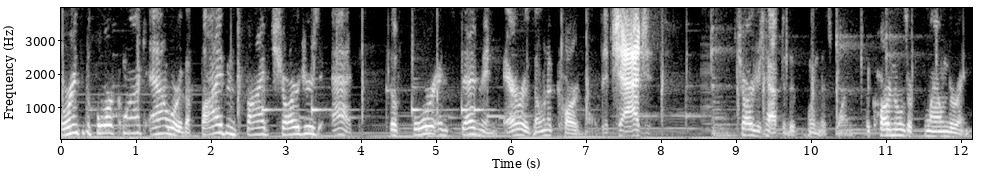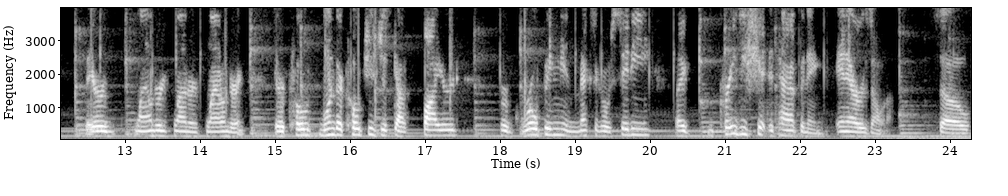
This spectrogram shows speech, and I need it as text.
We're into the four o'clock hour. The five and five Chargers at the four and seven Arizona Cardinals. The Chargers. Chargers have to win this one. The Cardinals are floundering. They are floundering, floundering, floundering. Their coach, one of their coaches, just got fired for groping in Mexico City. Like crazy shit is happening in Arizona. So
